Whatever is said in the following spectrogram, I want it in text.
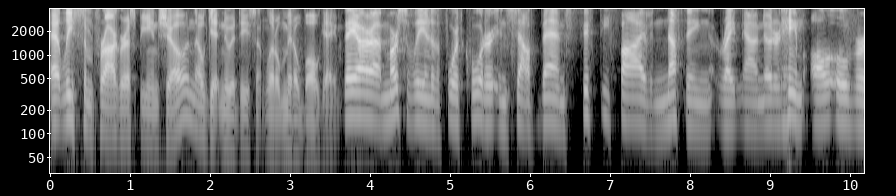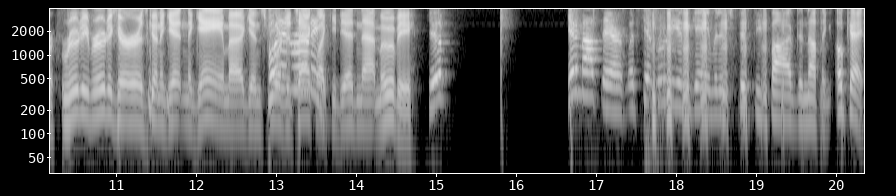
at least some progress being shown, and they'll get into a decent little middle bowl game. They are uh, mercifully into the fourth quarter in South Bend, fifty-five nothing right now. Notre Dame all over. Rudy Ruettiger is going to get in the game uh, against Georgia Tech like he did in that movie. Get him, get him out there. Let's get Rudy in the game. It is fifty-five to nothing. Okay.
